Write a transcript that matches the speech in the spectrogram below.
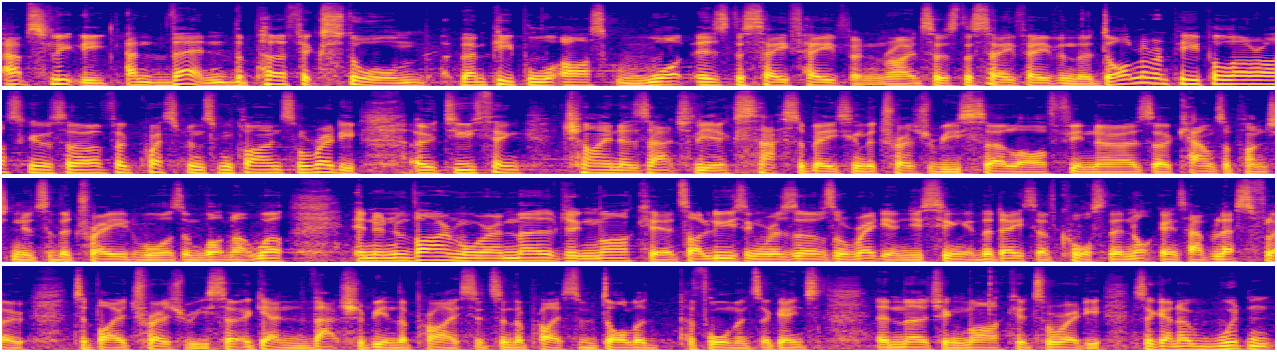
Absolutely. And then the perfect storm, then people will ask, what is the safe haven, right? So is the safe haven the dollar? And people are asking us, I've had questions from clients already. Oh, do you think China's actually exacerbating the Treasury sell-off, you know, as a counterpunch to the trade wars and whatnot? Well, in an environment where emerging markets are losing reserves already, and you're seeing it in the data, of course, they're not going to have less flow to buy Treasury. So again, that should be in the price price. It's in the price of dollar performance against emerging markets already. So again, I wouldn't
